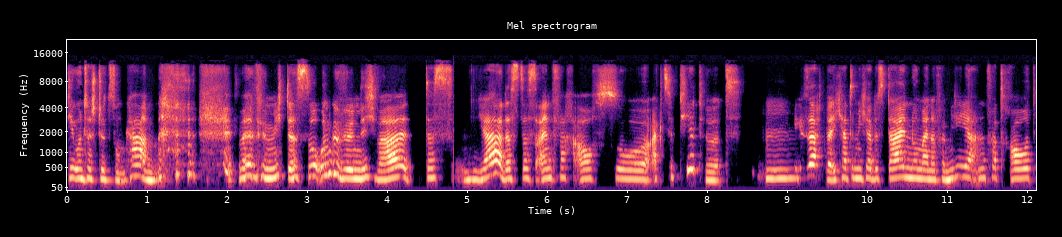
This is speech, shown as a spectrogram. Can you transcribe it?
die Unterstützung kam. Weil für mich das so ungewöhnlich war, dass, ja, dass das einfach auch so akzeptiert wird. Mhm. Wie gesagt, weil ich hatte mich ja bis dahin nur meiner Familie anvertraut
